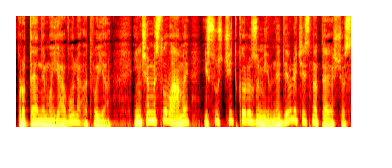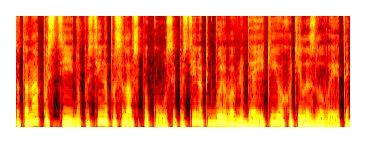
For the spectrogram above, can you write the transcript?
проте не моя воля, а твоя. Іншими словами, Ісус чітко розумів, не дивлячись на те, що сатана постійно, постійно посилав спокуси, постійно підбурював людей, які його хотіли зловити.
